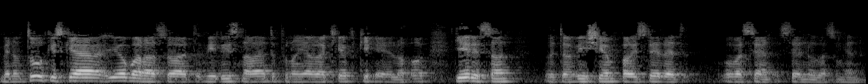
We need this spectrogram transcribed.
Men de turkiska jobbar alltså att vi lyssnar inte på någon jävla Kepke eller Gideson, utan vi kämpar istället och vad sen, sen nu vad som händer.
